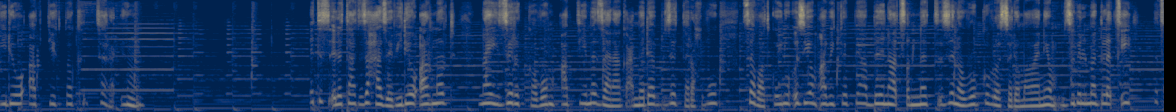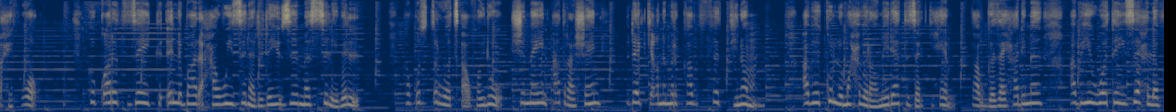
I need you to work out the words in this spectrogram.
ቪድዮ ኣብ ቲክቶክ ተራእዩ እቲ ስእልታት ዝሓዘ ቪድዮ ኣርኖልድ ናይ ዝርከቦም ኣብቲ መዘናግዕ መደብ ዝተረኽቡ ሰባት ኮይኑ እዚኦም ኣብ ኢትዮጵያ ብናጽነት ዝነብሩ ግብረ ሰዶማውያን እዮም ዝብል መግለፂ ተጻሒፍዎ ክቋርፅ ዘይክእል ባርዕ ሓዊ ዝነደደዩ ዝመስል ይብል ካብ ቁፅጥር ወፃኢ ኮይኑ ሽመይን ኣድራሻይን ብደቂቕ ንምርካብ ፈቲኖም أبي كل محضرة وميدا تزركيهم تاب جزاي حديما أبي وتي زحلف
